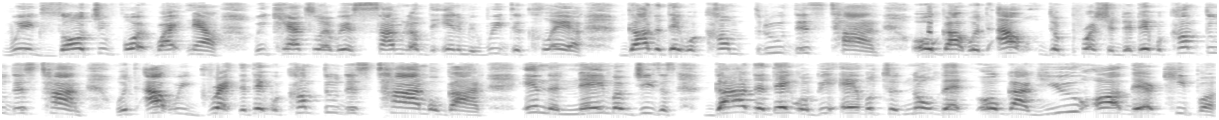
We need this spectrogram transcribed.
We exalt you for it right now. We cancel every assignment of the enemy. We declare, God, that they will come through this time, oh God, without depression, that they will come through this time without regret, that they will come through this time, oh God, in the name of Jesus. God, that they will be able to know that, oh God, you are their keeper.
